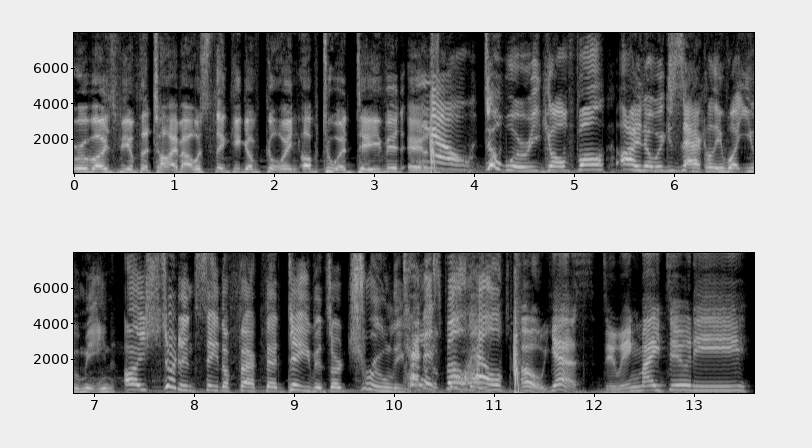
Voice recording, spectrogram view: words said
reminds me of the time I was thinking of going up to a David and. No! Don't worry, Golf Ball. I know exactly what you mean. I shouldn't say the fact that Davids are truly. Tennis ball help! Oh, yes, doing my duty.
